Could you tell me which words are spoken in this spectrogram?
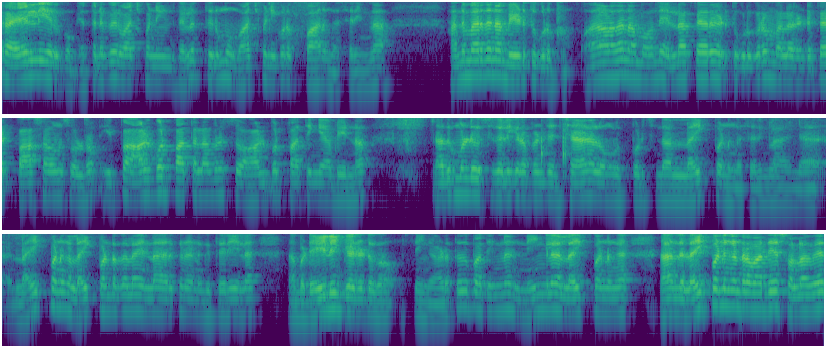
ட்ரையல்லையும் இருக்கும். எத்தனை பேர் வாட்ச் பண்ணிங்கன்னு தெரியல திரும்ப வாட்ச் பண்ணி கூட பாருங்கள் சரிங்களா? அந்த மாதிரி தான் நம்ம எடுத்து கொடுப்போம். அதனால தான் நம்ம வந்து எல்லா பேரும் எடுத்து கொடுக்குறோம் அதில் ரெண்டு பேர் பாஸ் ஆகும்னு சொல்கிறோம் இப்போ ஆல்போர்ட் பார்த்தலாம் ஸோ ஆல்போர்ட் பார்த்தீங்க அப்படின்னா அதுக்கு முன்னாடி சொல்லிக்கிற ஃப்ரெண்ட்ஸ் என் சேனல் உங்களுக்கு பிடிச்சிருந்தா லைக் பண்ணுங்கள் சரிங்களா? லைக் பண்ணுங்கள் லைக் பண்ணுறதுல என்ன இருக்குன்னு எனக்கு தெரியல. நம்ம டெய்லியும் கேட்டுட்டு இருக்கிறோம். நீங்கள் அடுத்தது பார்த்தீங்கன்னா நீங்களே லைக் பண்ணுங்கள் நான் இந்த லைக் பண்ணுங்கன்ற வார்த்தையே சொல்லவே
